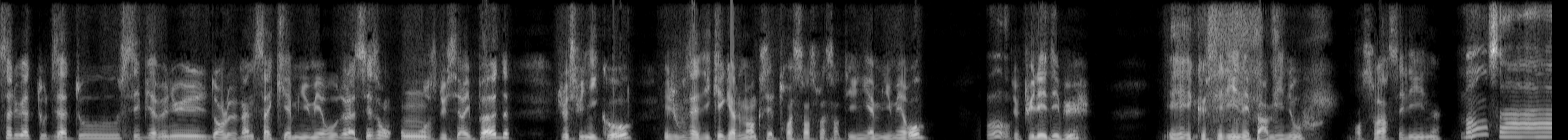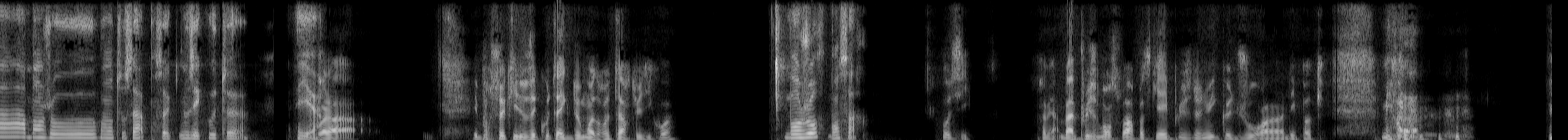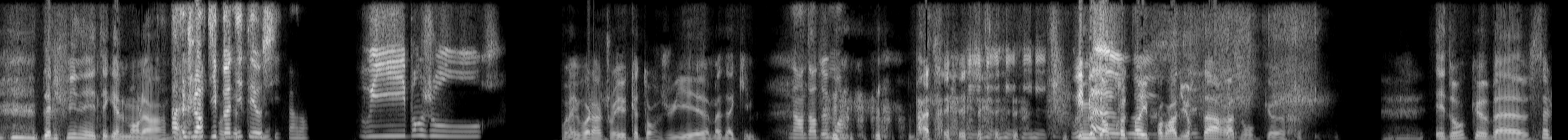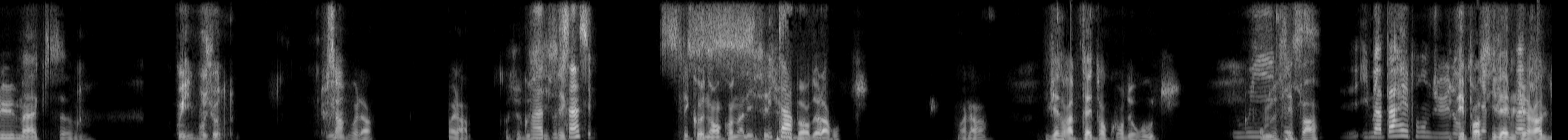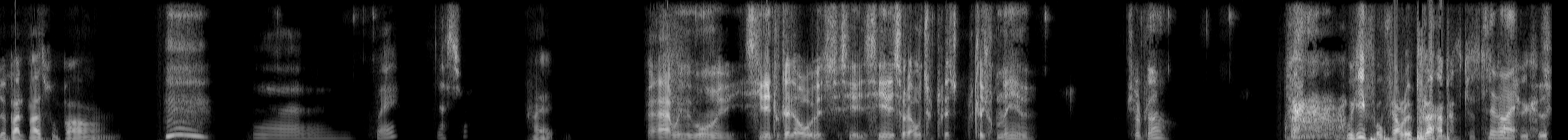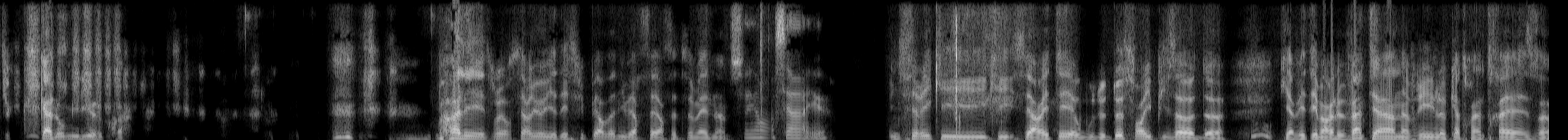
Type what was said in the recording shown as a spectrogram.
salut à toutes et à tous et bienvenue dans le 25e numéro de la saison 11 du Seripod. Je suis Nico et je vous indique également que c'est le 361e numéro Oh. depuis les débuts et que Céline est parmi nous. Bonsoir Céline. Bonsoir, bonjour, comment tout ça pour ceux qui nous écoutent euh, ailleurs. Voilà. Et pour ceux qui nous écoutent avec deux mois de retard, tu dis quoi? Bonjour, bonsoir. Aussi. Très bien. Bah plus bonsoir parce qu'il y avait plus de nuit que de jour à l'époque. Mais bon. Delphine est également là. hein. Ah, je leur dis bonne été aussi, pardon. Oui, bonjour. Ouais, voilà, joyeux 14 juillet, euh, Madakim. Non, dans deux mois. Bah, oui, mais bah, entre temps, euh, il prendra du retard, hein, donc. euh. Et donc, euh, bah, salut Max. Oui, bonjour. Tout Oui, ça. voilà, voilà. Ce coup-ci, Voilà, tout c'est ça, c'est c'est Conan qu'on a laissé sur tard, le bord de la route. Voilà. Il viendra peut-être en cours de route. oui, on ne sait pas. Il m'a pas répondu. Ça donc dépend s'il aime Gérald de Palmas ou pas. Euh... Ouais, bien sûr. Bah oui, mais bon, euh, s'il est toute la route, s'il est sur la route toute la, toute la journée, euh, je le plains. Oui, il faut faire le plein parce que C'est sinon vrai. tu, tu cales au milieu, quoi. Bon, allez, soyons sérieux, il y a des super anniversaires cette semaine. Soyons sérieux. Une série qui, qui s'est arrêtée au bout de 200 épisodes, qui avait démarré le 21 avril 93,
